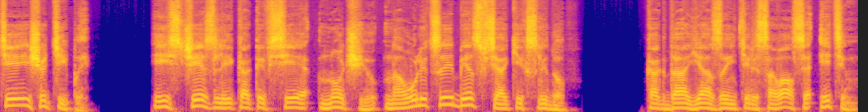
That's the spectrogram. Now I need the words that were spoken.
Те еще типы. исчезли, как и все, ночью на улице без всяких следов. Когда я заинтересовался этим,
